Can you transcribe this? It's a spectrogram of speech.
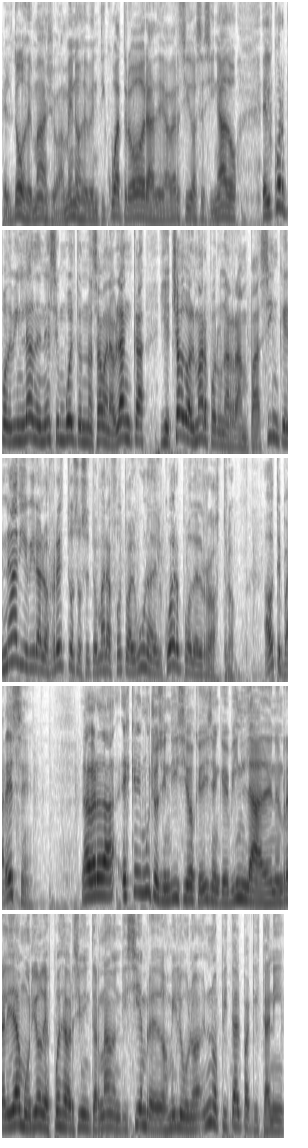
El 2 de mayo, a menos de 24 horas de haber sido asesinado, el cuerpo de Bin Laden es envuelto en una sábana blanca y echado al mar por una rampa, sin que nadie viera los restos o se tomara foto alguna del cuerpo o del rostro. ¿A vos te parece? La verdad es que hay muchos indicios que dicen que Bin Laden en realidad murió después de haber sido internado en diciembre de 2001 en un hospital pakistaní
